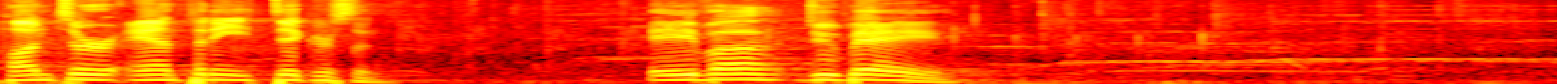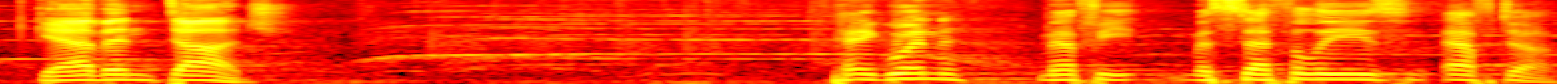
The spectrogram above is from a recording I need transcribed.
Hunter Anthony Dickerson. Ava Dubay. Gavin Dodge. Penguin Mephi- Efta.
